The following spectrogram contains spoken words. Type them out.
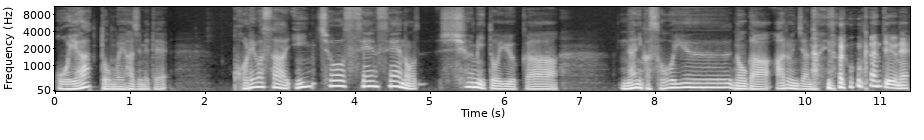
おやと思い始めて。これはさ、院長先生の趣味というか、何かそういうのがあるんじゃないだろうかっていうね。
